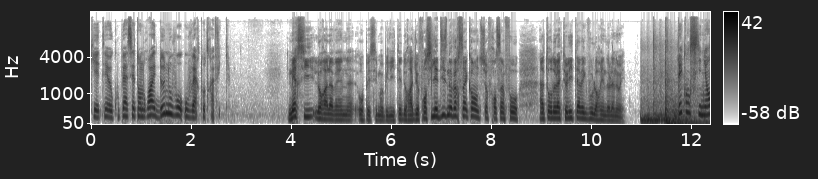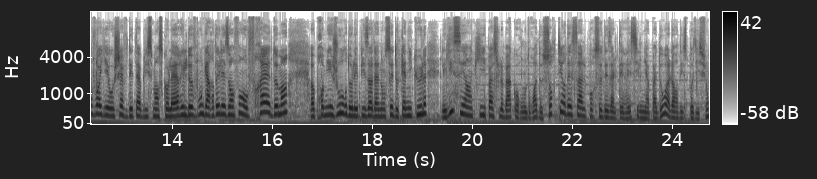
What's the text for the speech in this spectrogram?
qui était coupée à cet endroit est de nouveau ouverte au trafic. Merci Laura Lavenne, OPC Mobilité de Radio France. Il est 19h50 sur France Info. Un tour de l'actualité avec vous, Lauriane Delanoë. Des consignes envoyées aux chefs d'établissement scolaire. Ils devront garder les enfants au frais demain. Euh, premier jour de l'épisode annoncé de canicule. Les lycéens qui passent le bac auront droit de sortir des salles pour se désaltérer s'il n'y a pas d'eau à leur disposition.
